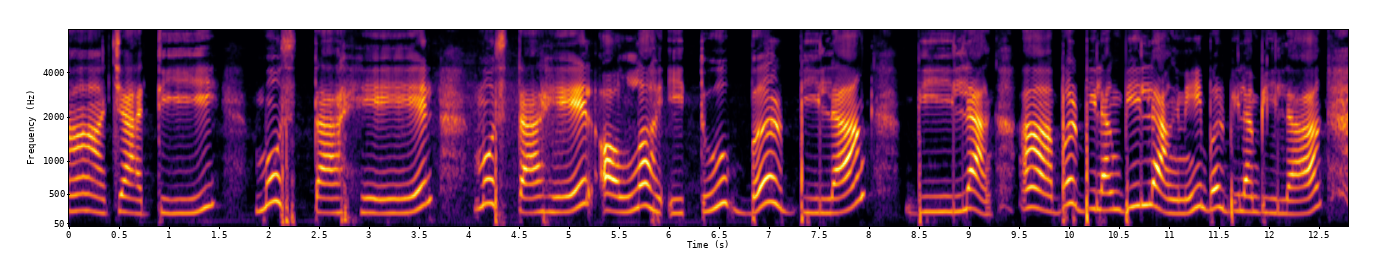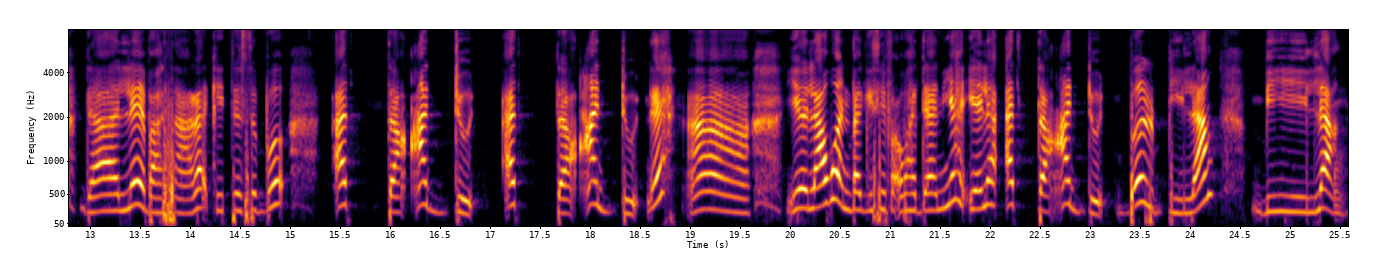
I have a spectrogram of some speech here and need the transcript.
Ha, jadi mustahil mustahil Allah itu berbilang-bilang. Ha, berbilang-bilang ni berbilang-bilang dalam bahasa Arab kita sebut at-ta'addud. At ta'addud eh ha ya lawan bagi sifat wahdaniyah ialah at-ta'addud berbilang-bilang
